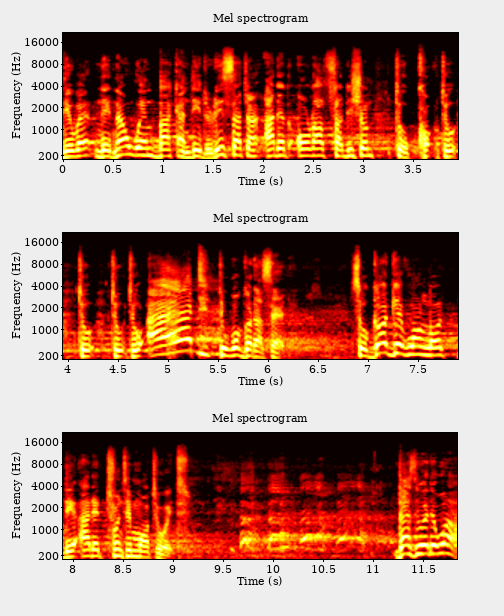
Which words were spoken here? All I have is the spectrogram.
they, went, they now went back and did research and added oral tradition to, to, to, to, to add to what God has said. So God gave one Lord, they added 20 more to it. That's the way they were.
